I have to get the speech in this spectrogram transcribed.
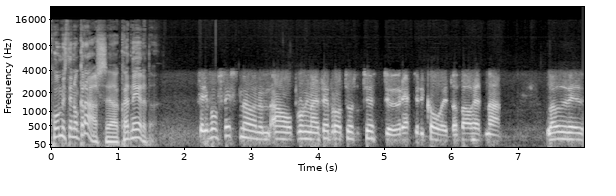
komist inn á gras eða hvernig er þetta? þegar ég fór fyrst með honum á brúnuna í februar 2020 réttur í COVID og þá hérna lögðu við,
